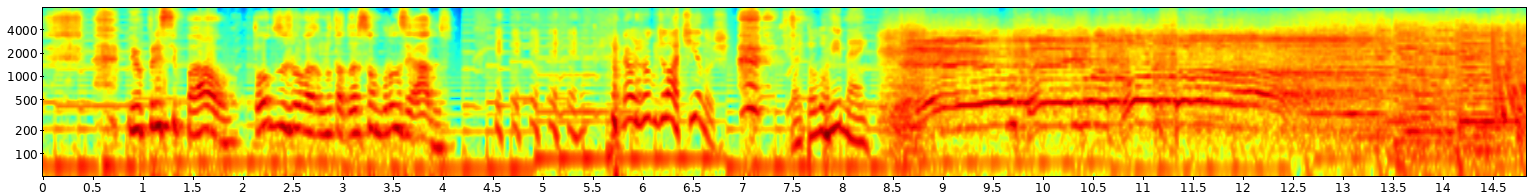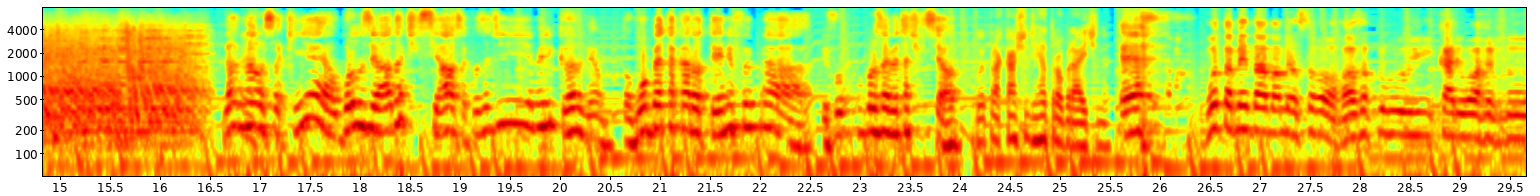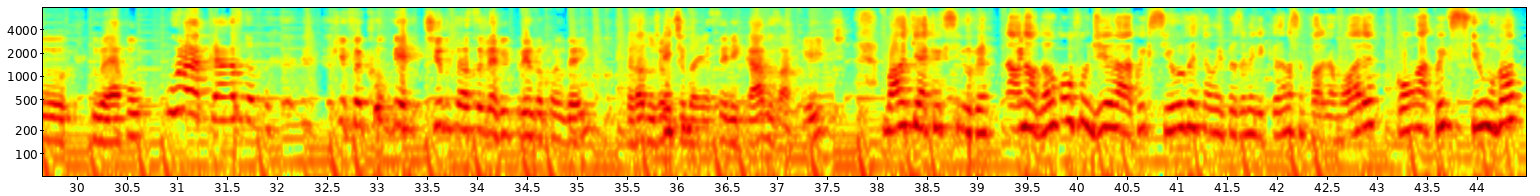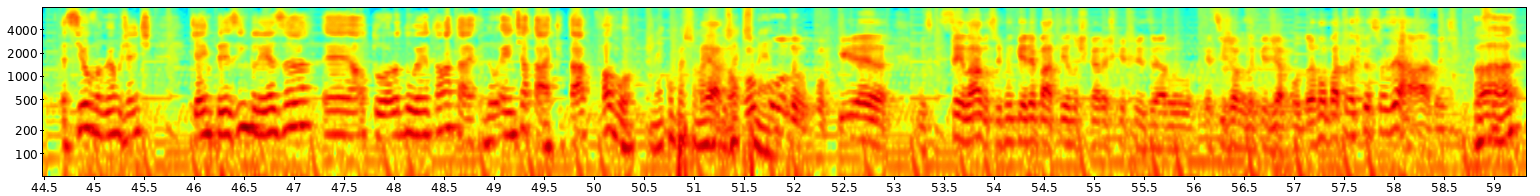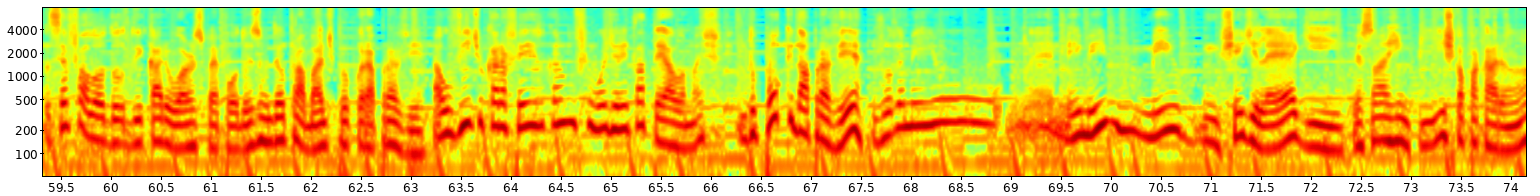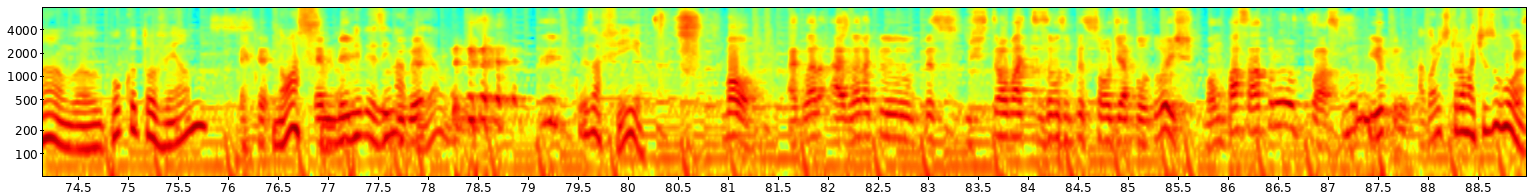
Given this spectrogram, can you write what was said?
E o principal, todos os lutadores são bronzeados. É um jogo de latinos. Ou então do He-Man. Não, não, isso aqui é o bronzeado artificial, essa coisa de americano mesmo. Tomou beta-carotene e foi para e foi pro bronzeamento artificial. Foi pra caixa de Retrobrite, né? É, Vou também dar uma menção honrosa pro Ikari Warriors do, do Apple. Por acaso, que foi convertido para essa mesma empresa também. Apesar do jogo ser da SNK nos arcades. Martin a Quicksilver. Não, não, não confundir a Quicksilver, que é uma empresa americana, se não falar a memória, com a Quicksilver, é Silva mesmo, gente, que é a empresa inglesa é, autora do Ant Attack, do Ant Attack, tá? Por favor. Nem com o personagem É, dos não X-Men. confundam, porque, sei lá, vocês vão querer bater nos caras que fizeram esses jogos aqui de Apple II, vão bater nas pessoas erradas. Aham. Você falou do, do Ikari Warriors Wars para Apple II, me deu o trabalho de procurar para ver. Ah, o vídeo o cara fez, o cara não filmou direito a tela, mas do pouco que dá para ver, o jogo é meio, né, meio, meio, meio cheio de lag, personagem pisca pra caramba. Do pouco que eu tô vendo, nossa, É meio redesenho na né? tela. Coisa feia. Bom, agora, agora que o traumatizamos o pessoal de Apple II, vamos passar pro próximo micro. Agora a gente traumatiza o Juan.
